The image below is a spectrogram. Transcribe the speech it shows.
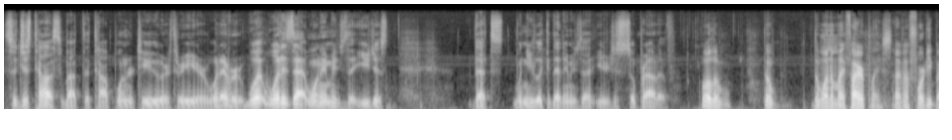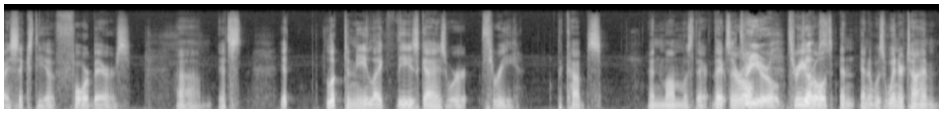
so just tell us about the top one or two or three or whatever what what is that one image that you just that's when you look at that image that you're just so proud of Well, the the the one on my fireplace. I have a 40 by 60 of four bears. Um, it's it looked to me like these guys were three, the cubs, and mom was there. They, so they're three all year old three year olds, and and it was wintertime,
